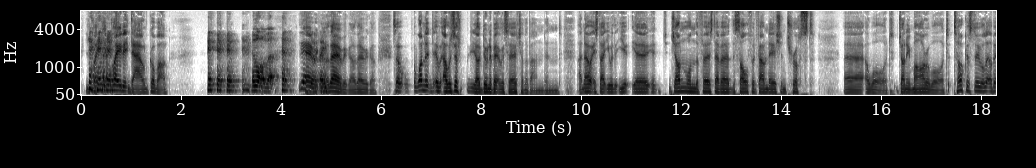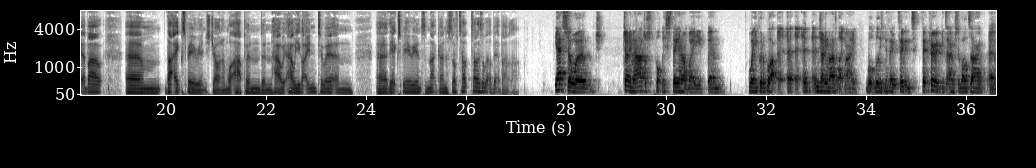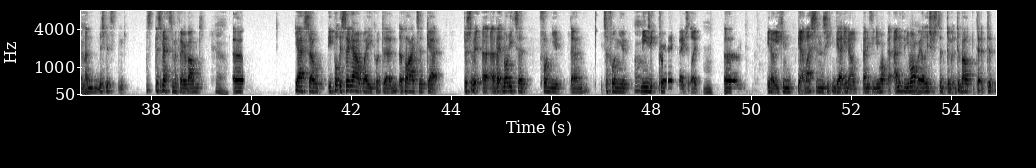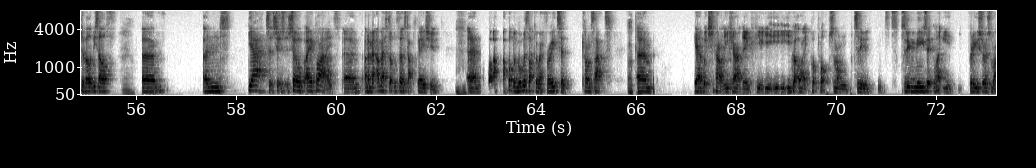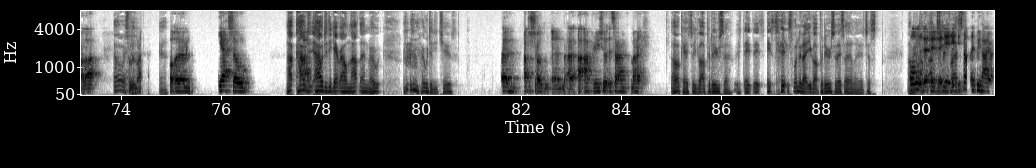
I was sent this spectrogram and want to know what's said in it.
You play, you're playing it down. Come on. a lot of that. There we go. There we go. There we go. So I wanted. I was just you know doing a bit of research on the band, and I noticed that you were you uh, John won the first ever the Salford Foundation Trust uh, award, Johnny Marr Award. Talk us through a little bit about um, that experience, John, and what happened, and how how you got into it, and uh, the experience and that kind of stuff. Tell, tell us a little bit about that. Yeah, so um, Johnny Marr just put this thing out where you um, where you could apply, uh, uh, and, and Johnny Marr's like my well, he's my favorite favorite, favorite guitarist of all time, um, Yeah. and the Smiths, the Smiths are my favorite band. Yeah. Yeah, so he put this thing out where you could um, apply to get just a bit a, a bit of money to fund your um, to fund your Oh. music career, basically. Mm. Um, you know, you can get lessons, you can get you know anything you want, anything you want really, just to de- develop de- de- develop yourself. Um, and yeah, so, so, so I applied, um, and I, me- I messed up the first application. Um, but I, I put my mum as like a referee to contact. Okay. Um, yeah, which apparently you can't do. You, you, you- you've got to like put put someone to do with, to do with music, like your producer or something like that, oh, okay. something like. That. Yeah. But um, yeah, so How, how did how did you get around that then? Who who did you choose? um, I just showed um, our, our producer at the time, Mike. Okay, so you got a producer. It, it, it's it's it's funny that you got a producer this early. It's just I'm, Well, I'm- I'm just it- it- it's not like we hire,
